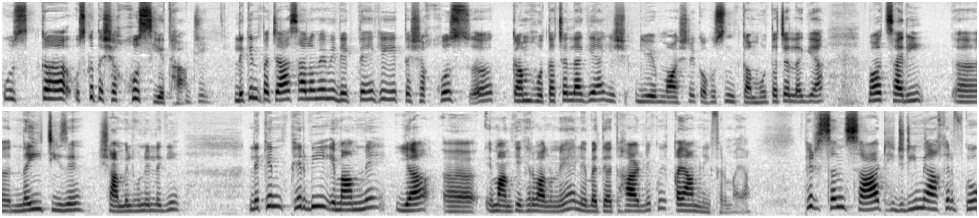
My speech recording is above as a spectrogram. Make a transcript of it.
اس کا اس کا تشخص یہ تھا۔ جی۔ لیکن پچاس سالوں میں ہم یہ دیکھتے ہیں کہ یہ تشخص کم ہوتا چلا گیا۔ یہ معاشرے کا حسن کم ہوتا چلا گیا۔ بہت ساری نئی چیزیں شامل ہونے لگیں۔ لیکن پھر بھی امام نے یا امام کے گھر والوں نے اہل بیت اتحاد نے کوئی قیام نہیں فرمایا۔ پھر سن ساٹھ ہجری میں آخر وہ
